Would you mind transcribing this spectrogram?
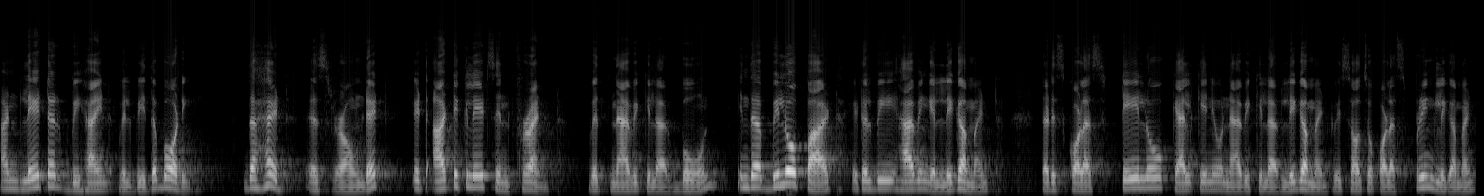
and later behind will be the body. The head is rounded, it articulates in front with navicular bone. In the below part it will be having a ligament that is called as talocalcaneo-navicular ligament which is also called as spring ligament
